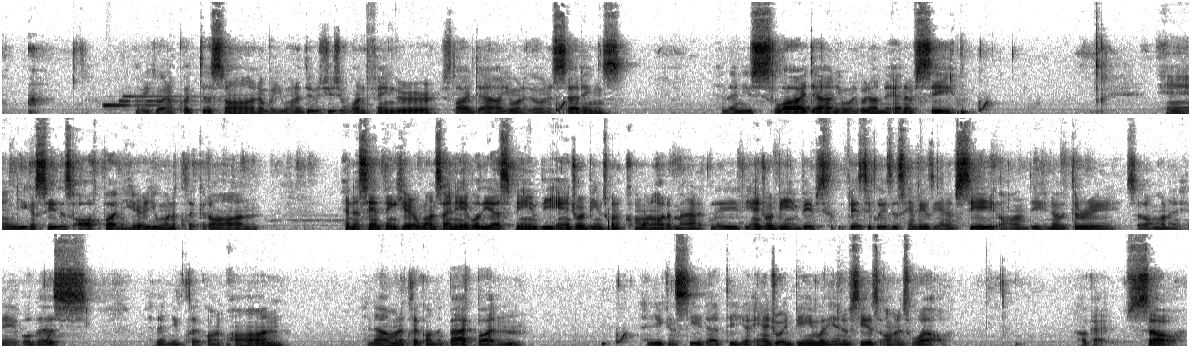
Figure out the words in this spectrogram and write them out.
let me go ahead and put this on and what you want to do is use your one finger, slide down, you want to go into settings. And then you slide down, you want to go down to NFC and you can see this off button here, you want to click it on and the same thing here, once I enable the S-Beam, the Android beam is going to come on automatically. The Android beam basically is the same thing as the NFC on the Note 3. So I'm going to enable this, and then you click on on. And now I'm going to click on the back button, and you can see that the uh, Android beam or the NFC is on as well. Okay, so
